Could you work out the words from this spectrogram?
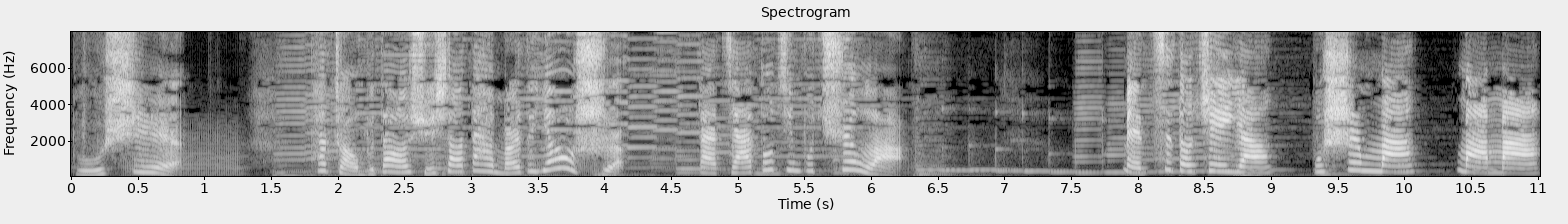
不是，她找不到学校大门的钥匙，大家都进不去了。每次都这样，不是吗，妈妈？”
